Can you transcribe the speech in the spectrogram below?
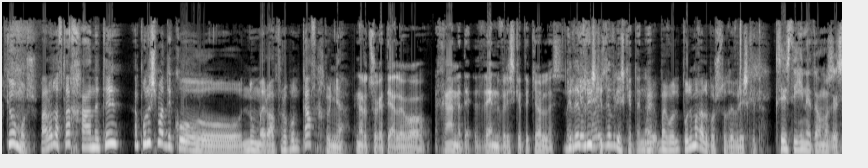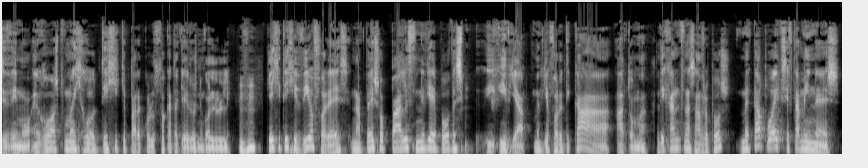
Και όμως, παρόλα αυτά, χάνεται Ένα πολύ σημαντικό νούμερο ανθρώπων κάθε χρονιά. Να ρωτήσω κάτι άλλο εγώ. Χάνεται, δεν βρίσκεται κιόλας; Και δεν Μερικές βρίσκεται. φορές δεν βρίσκεται, ναι. Με, με πολύ μεγάλο ποσοστό δεν βρίσκεται. Ξέρεις τι γίνεται όμως Ρε Δήμο. Εγώ ας πούμε έχω τύχει και παρακολουθώ κατά καιρούς Νικολούλη. Και έχει τύχει δύο φορές να πέσω πάλι στην ίδια υπόθεση η ίδια με διαφορετικά άτομα. Δηλαδή χάνεται ένας άνθρωπος μετά από 6-7 μήνες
